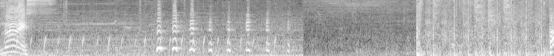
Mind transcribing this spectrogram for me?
？Nice！啊！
